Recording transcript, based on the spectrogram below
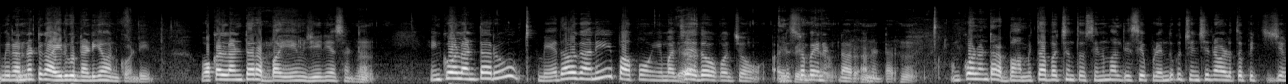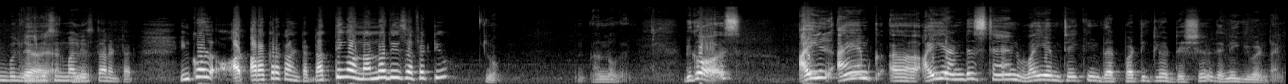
మీరు అన్నట్టుగా ఐదుగురిని అడిగాం అనుకోండి. ఒకళ్ళు అంటారు అబ్బా ఏం జీనియస్ అంటారు ఇంకోళ్ళు అంటారు మేధావి కానీ పాపం ఈ మధ్య ఏదో కొంచెం డిస్టర్బ్ అయినట్టున్నారు అని అంటారు ఇంకోళ్ళు అంటారు అబ్బా అమితాబ్ బచ్చన్తో సినిమాలు తీసి ఇప్పుడు ఎందుకు చిన్న చిన్న వాళ్ళతో పిచ్చి సినిమాలు తీస్తారంటారు. ఇంకోళ్ళు రకరకాలు అంటారు. Nothing none of these effective them. Because I, I am, uh, I understand why I'm taking that particular decision at any given time.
